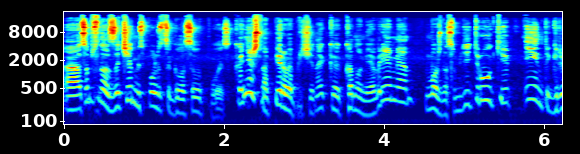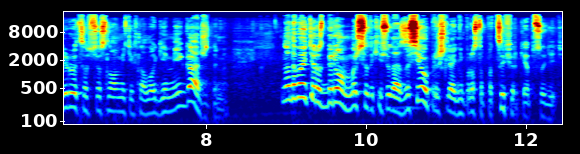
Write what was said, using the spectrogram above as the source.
А, собственно, зачем используется голосовой поиск? Конечно, первая причина – экономия времени, можно освободить руки и интегрируется все с новыми технологиями и гаджетами. Но давайте разберем, мы все-таки сюда за SEO пришли, а не просто по циферке обсудить.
